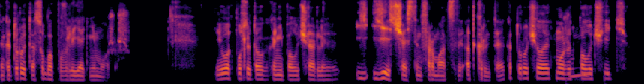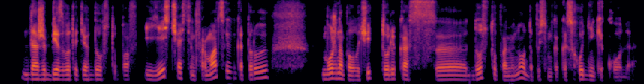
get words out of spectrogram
на которую ты особо повлиять не можешь. И вот после того, как они получали, и есть часть информации открытая, которую человек может Мгм. получить даже без вот этих доступов, и есть часть информации, которую можно получить только с э, доступами, ну, допустим, как исходники кода,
